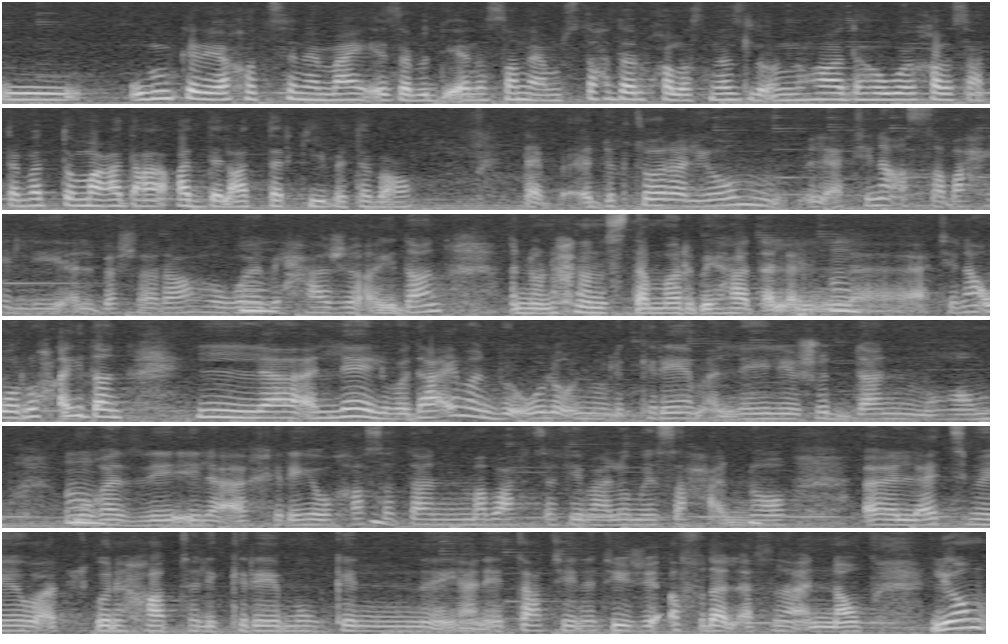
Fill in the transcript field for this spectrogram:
و... وممكن ياخذ سنة معي إذا بدي أنا اصنع مستحضر وخلص نزله إنه هذا هو خلص اعتمدته ما عاد أعدل على التركيبة تبعه. طيب دكتورة اليوم الاعتناء الصباحي للبشرة هو م. بحاجة أيضا أنه نحن نستمر بهذا الاعتناء ونروح أيضا الليل ودائما بيقولوا أنه الكريم الليلي جدا مهم مغذي إلى آخره. وخاصة ما بعرف إذا في معلومة صح أنه العتمة وقت تكوني حاطة الكريم ممكن يعني تعطي نتيجة أفضل أثناء النوم. اليوم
